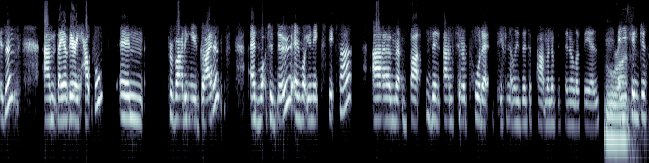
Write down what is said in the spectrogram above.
isn't. Um, they are very helpful in providing you guidance and what to do and what your next steps are. Um, but then um, to report it, definitely the Department of Internal Affairs. Right. And you can just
